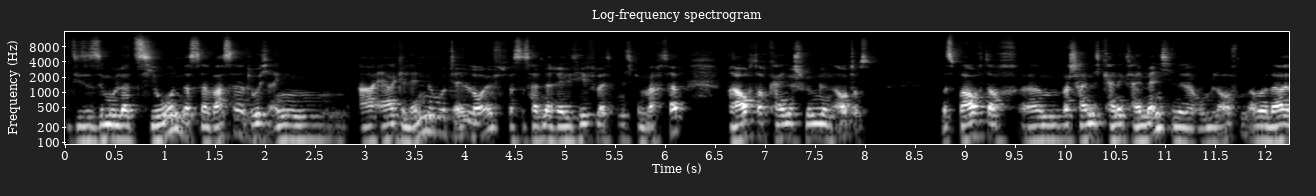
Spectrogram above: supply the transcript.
diese Simulation, dass da Wasser durch ein AR-Geländemodell läuft, was es halt in der Realität vielleicht nicht gemacht hat, braucht auch keine schwimmenden Autos. Das braucht auch ähm, wahrscheinlich keine kleinen Männchen, die da rumlaufen, aber da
